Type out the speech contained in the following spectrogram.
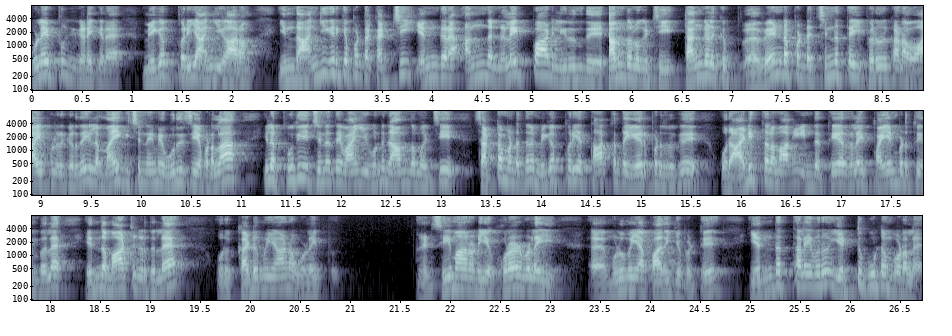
உழைப்புக்கு கிடைக்கிற மிகப்பெரிய அங்கீகாரம் இந்த அங்கீகரிக்கப்பட்ட கட்சி என்கிற அந்த நிலைப்பாடில் இருந்து நாம் தமிழ் கட்சி தங்களுக்கு வேண்டப்பட்ட சின்னத்தை பெறுவதற்கான வாய்ப்பு இருக்கிறது இல்ல மைக்கு சின்னமே உறுதி செய்யப்படலாம் இல்ல புதிய சின்னத்தை வாங்கி கொண்டு நாம் தமிழ் கட்சி சட்டமன்றத்தில் மிகப்பெரிய தாக்கத்தை ஏற்படுத்துவதற்கு ஒரு அடித்தளமாக இந்த தேர்தலை பயன்படுத்தும் என்பதில் எந்த மாற்றுக்கிறது இல்லை. ஒரு கடுமையான உழைப்பு. சீமானுடைய குரல் விலை முழுமையாக பாதிக்கப்பட்டு எந்த தலைவரும் எட்டு கூட்டம் போடலை.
